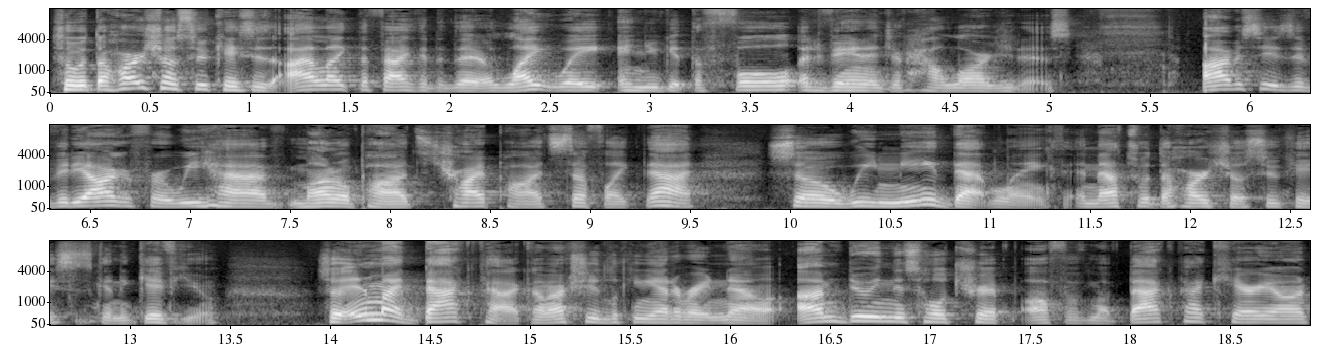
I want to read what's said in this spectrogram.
So with the hard shell suitcases, I like the fact that they're lightweight and you get the full advantage of how large it is. Obviously, as a videographer, we have monopods, tripods, stuff like that. So we need that length, and that's what the hard shell suitcase is going to give you. So in my backpack, I'm actually looking at it right now. I'm doing this whole trip off of my backpack carry-on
